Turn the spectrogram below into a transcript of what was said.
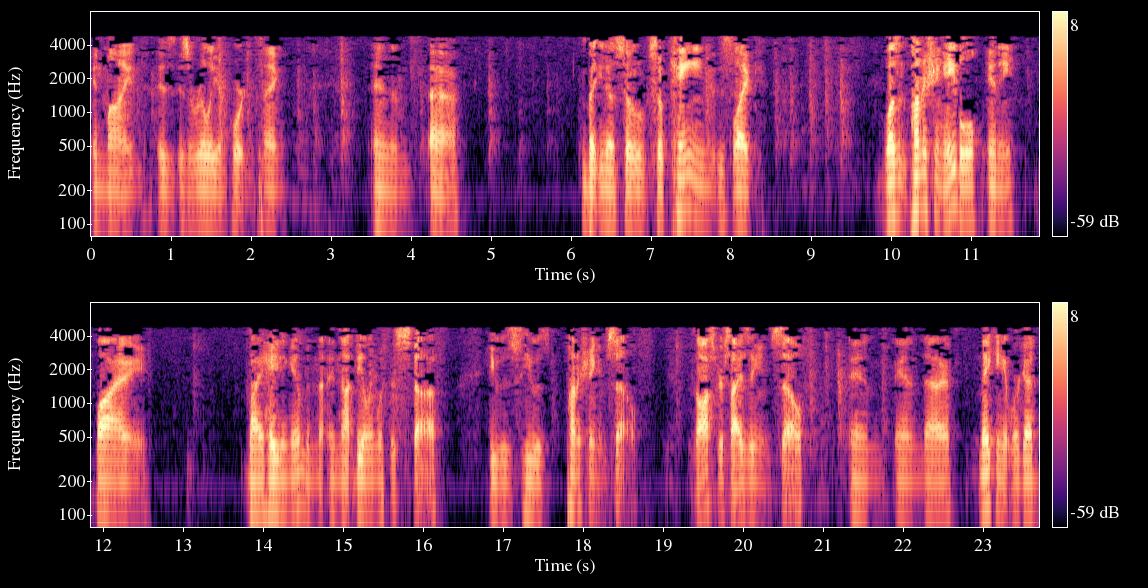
in mind is is a really important thing, and uh, but you know, so so Cain is like wasn't punishing Abel any by by hating him and, and not dealing with his stuff. He was he was punishing himself, he was ostracizing himself, and and uh, making it where God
